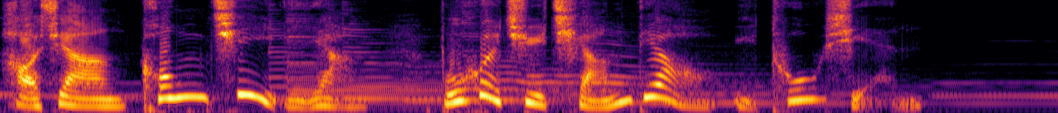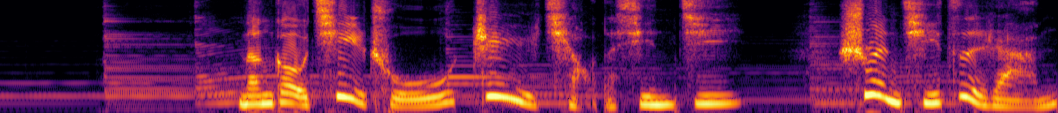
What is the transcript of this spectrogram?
好像空气一样，不会去强调与凸显。能够弃除智巧的心机，顺其自然，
